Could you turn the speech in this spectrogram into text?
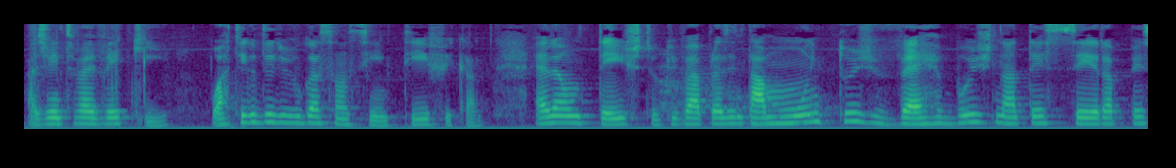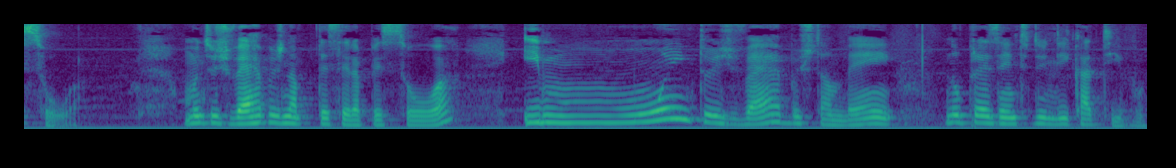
a gente vai ver que o artigo de divulgação científica ela é um texto que vai apresentar muitos verbos na terceira pessoa. Muitos verbos na terceira pessoa e muitos verbos também no presente do indicativo.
